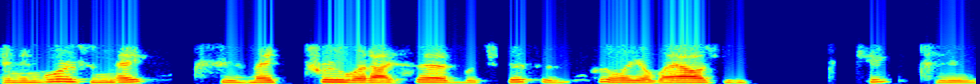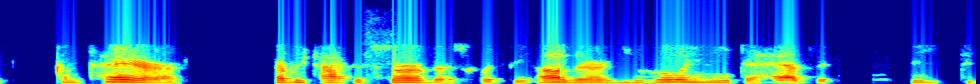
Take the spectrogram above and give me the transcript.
and in order to make to make true what I said, which this is really allows you to, to compare every type of service with the other, you really need to have the, the, the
